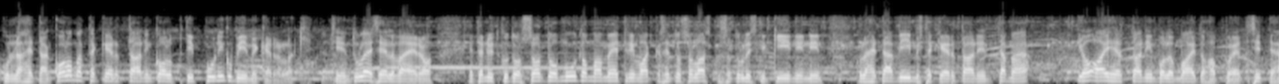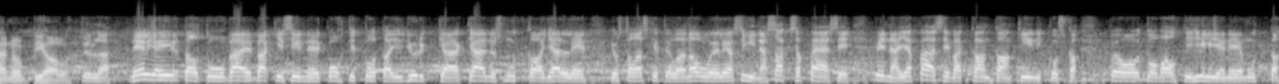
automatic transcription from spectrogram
kun lähdetään kolmatta kertaa, niin kolp tippuu niin kuin viime kerrallakin. Siihen tulee selvä ero, että nyt kun tuossa on tuo muutama metri, vaikka se tuossa laskussa tulisikin kiinni, niin kun lähdetään viimeistä kertaa, niin tämä jo aiheuttaa niin paljon maitohappoja, että sitten hän on pihalla. Kyllä. Neljä irtautuu väen väkisin kohti tuota jyrkkää käännösmutkaa jälleen, josta lasketellaan alueelle ja siinä Saksa pääsee. Venäjä pääsevät kantaan kiinni, koska tuo vauhti hiljenee, mutta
